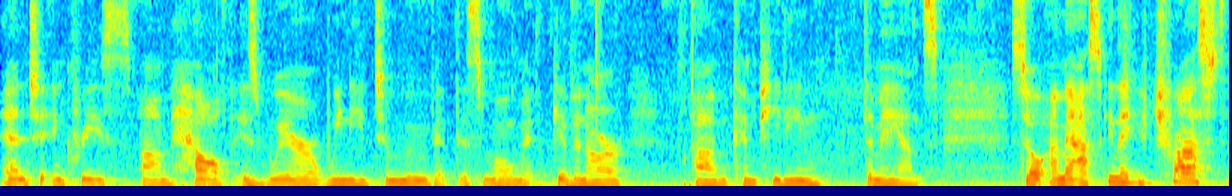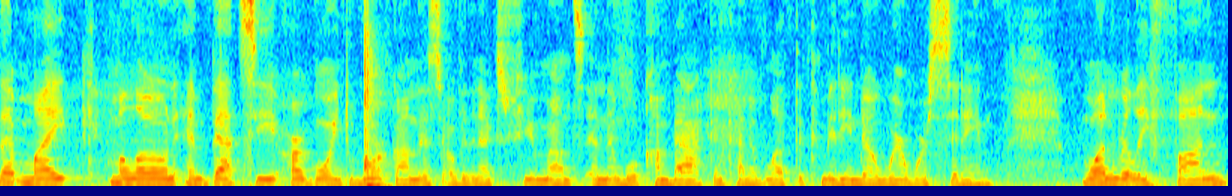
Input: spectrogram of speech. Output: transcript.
and to increase um, health is where we need to move at this moment, given our um, competing demands. So I'm asking that you trust that Mike Malone and Betsy are going to work on this over the next few months, and then we'll come back and kind of let the committee know where we're sitting. One really fun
